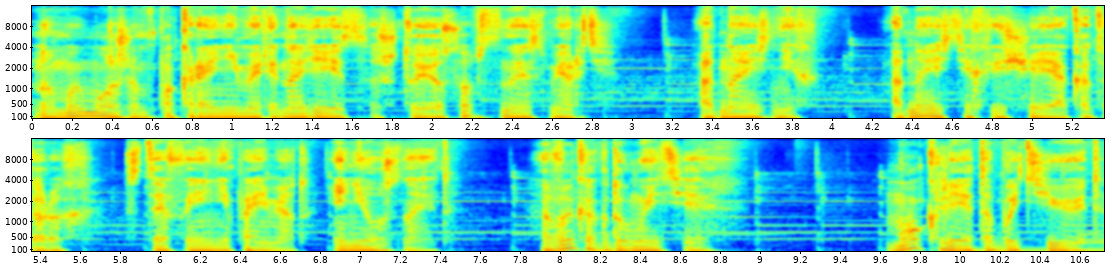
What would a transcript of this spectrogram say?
Но мы можем, по крайней мере, надеяться, что ее собственная смерть – одна из них. Одна из тех вещей, о которых Стефани не поймет и не узнает. А вы как думаете, мог ли это быть Тьюит?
